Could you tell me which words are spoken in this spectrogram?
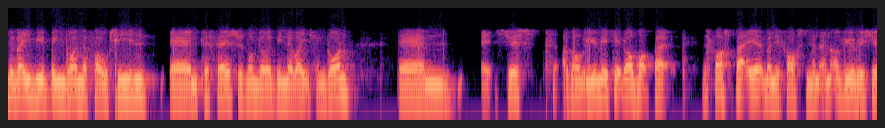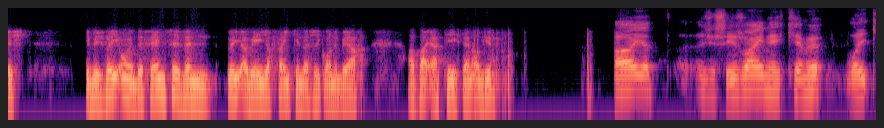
the way we've been going the full season, um, Professor's not really been the way it's been gone. Um, it's just, I don't know what you make it, Robert, but the first bit of it when he first went interview was just, he was right on the defensive, and right away you're thinking this is going to be a, a bit of a taste interview. Aye, as you say, Ryan, he came out like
